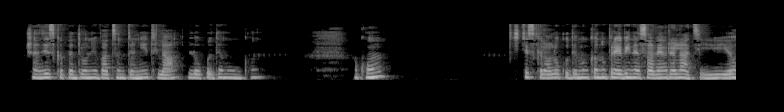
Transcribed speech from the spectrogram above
Și am zis că pentru unii v-ați întâlnit la locul de muncă. Acum, știți că la locul de muncă nu prea e bine să avem relații. Eu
